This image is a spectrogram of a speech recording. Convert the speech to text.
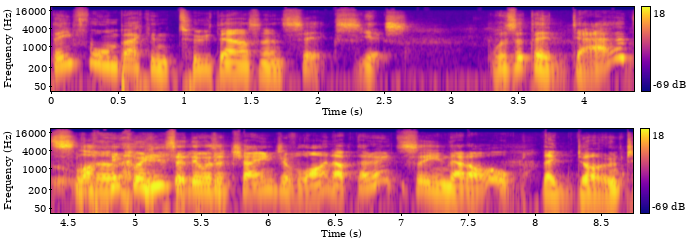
they formed back in 2006. Yes. Was it their dads? Like when you said there was a change of lineup, they don't seem that old. They don't.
